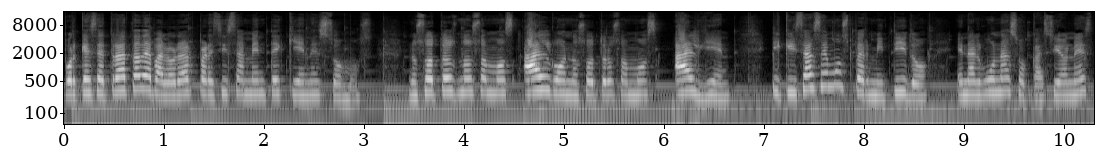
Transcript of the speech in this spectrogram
porque se trata de valorar precisamente quiénes somos. Nosotros no somos algo, nosotros somos alguien. Y quizás hemos permitido en algunas ocasiones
